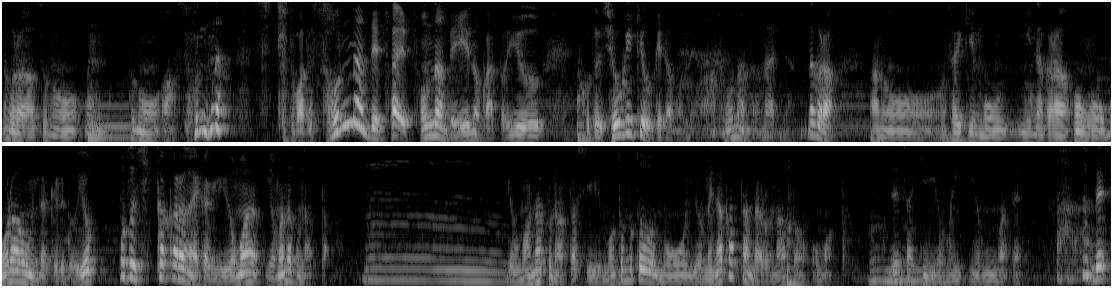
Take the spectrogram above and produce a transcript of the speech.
だからそのうんそのあそんなちょっと待ってそんなんでさえそんなんでいいのかということで衝撃を受けたもんね。あそうなんだなってだからあの最近もうみんなから本をもらうんだけれどよっぽど引っかからない限り読ま読まなくなった。読まなくなったしもともともう読めなかったんだろうなと思った。で最近読み読みません で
